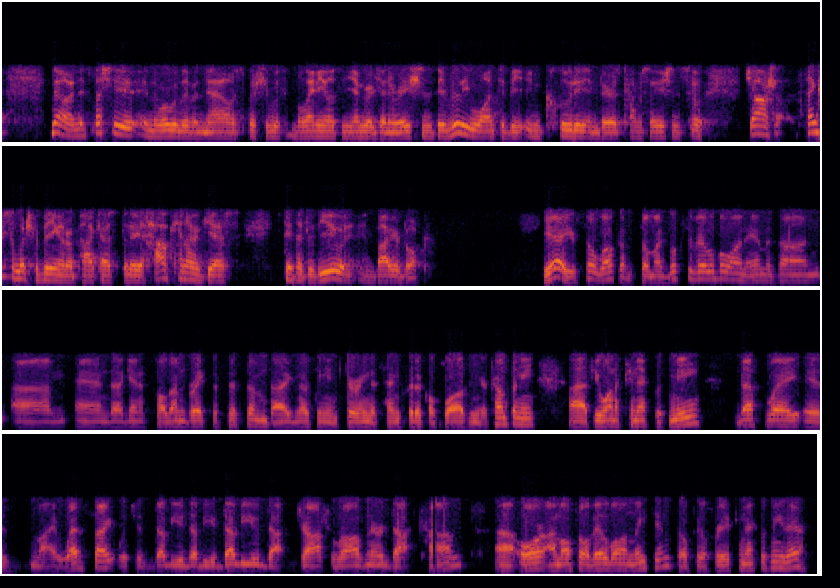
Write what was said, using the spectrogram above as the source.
No, and especially in the world we live in now, especially with millennials and younger generations, they really want to be included in various conversations. So, Josh, thanks so much for being on our podcast today. How can our guests stay in touch with you and, and buy your book? Yeah, you're so welcome. So my book's available on Amazon, um, and again, it's called Unbreak the System: Diagnosing and Curing the 10 Critical Flaws in Your Company. Uh, if you want to connect with me, best way is my website, which is www.joshrovner.com. Uh, or I'm also available on LinkedIn, so feel free to connect with me there.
